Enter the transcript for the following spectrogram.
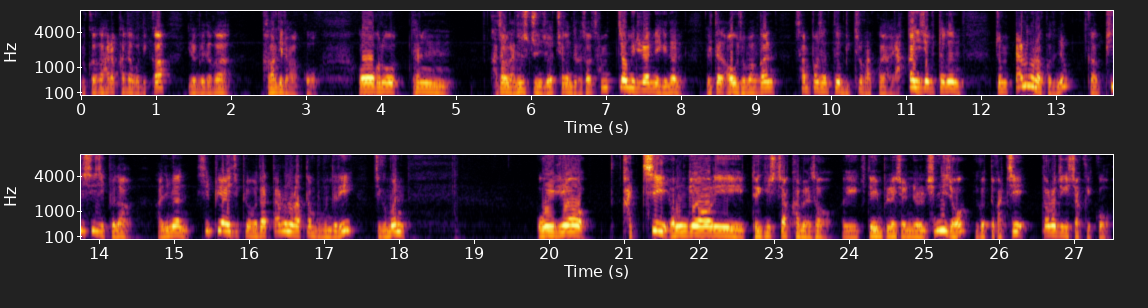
유가가 하락하다 보니까 이런 변화가 강하게 나왔고 어 그리고 한 가장 낮은 수준이죠. 최근 들어서 3.1이라는 얘기는 일단 어우 조만간 3% 밑으로 갈 거야. 약간 이제부터는 좀 따로 놀았거든요. 그러니까 PC 지표나 아니면 CPI 지표보다 따로 놀았던 부분들이 지금은 오히려 같이 연결이 되기 시작하면서 이 기대 인플레이션율 심리죠. 이것도 같이 떨어지기 시작했고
